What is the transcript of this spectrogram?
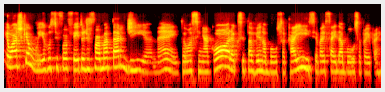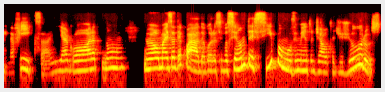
Eu acho que é um erro se for feito de forma tardia, né? Então, assim, agora que você está vendo a bolsa cair, você vai sair da bolsa para ir para renda fixa, e agora não, não é o mais adequado. Agora, se você antecipa o movimento de alta de juros,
